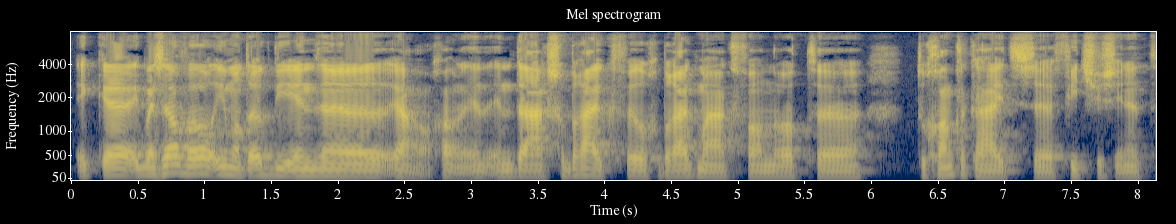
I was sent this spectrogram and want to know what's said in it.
Ik, ik ben zelf wel iemand ook die in, ja, gewoon in, in dagelijks gebruik veel gebruik maakt van wat toegankelijkheidsfeatures in, het,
